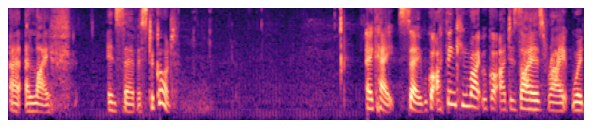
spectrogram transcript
uh, a life in service to God. Okay, so we've got our thinking right, we've got our desires right, we're,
